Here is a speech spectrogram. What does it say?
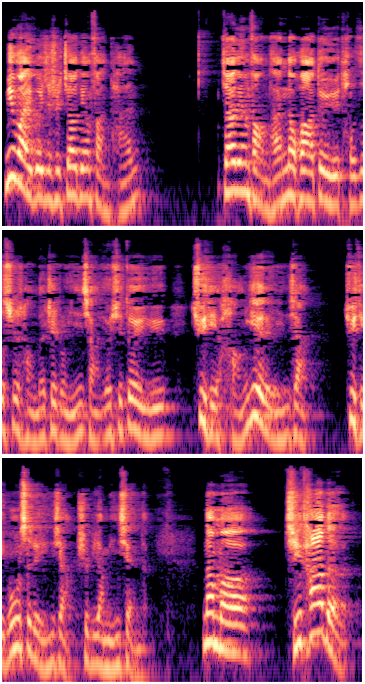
另外一个就是焦点访谈，焦点访谈的话，对于投资市场的这种影响，尤其对于具体行业的影响、具体公司的影响是比较明显的。那么其他的，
